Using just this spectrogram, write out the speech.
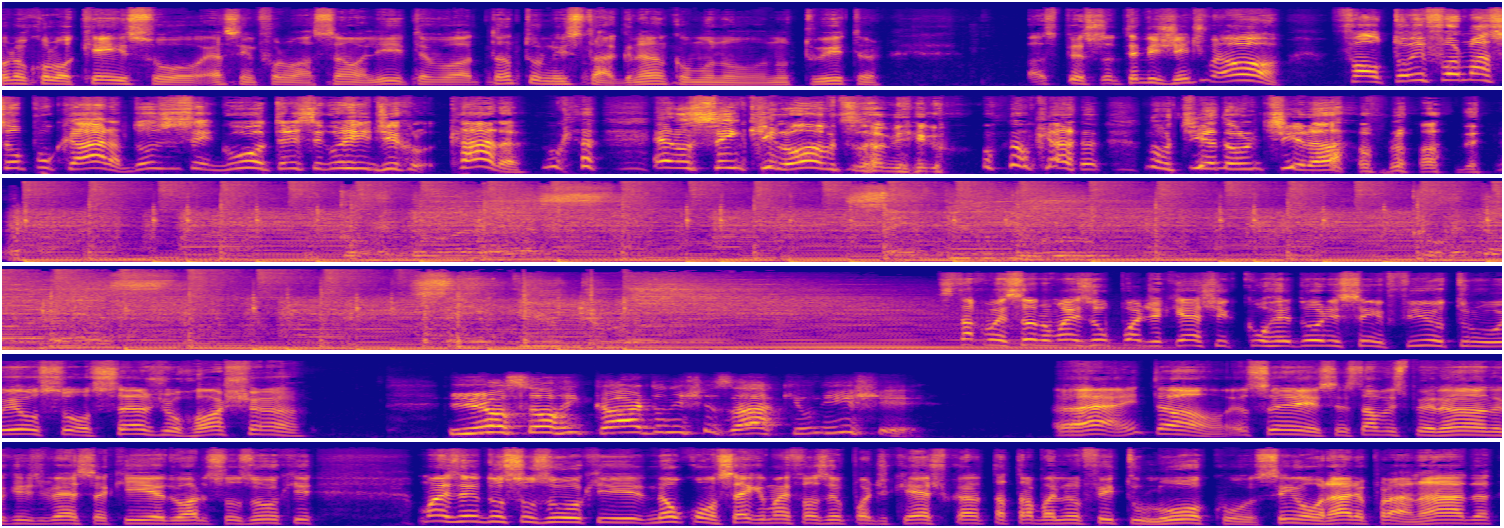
quando eu coloquei isso, essa informação ali, teve, tanto no Instagram como no, no Twitter, as pessoas, teve gente que oh, faltou informação pro cara, 12 segundos, 3 segundos, é ridículo. Cara, cara eram 100 quilômetros, amigo. O cara não tinha de onde tirar, brother. Está começando mais um podcast Corredores Sem Filtro. Eu sou Sérgio Rocha. E eu sou o Ricardo Nishizaki, o Nishi. É, então, eu sei, vocês estavam esperando que tivesse aqui Eduardo Suzuki, mas o Edu Suzuki não consegue mais fazer o podcast, o cara tá trabalhando feito louco, sem horário para nada.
